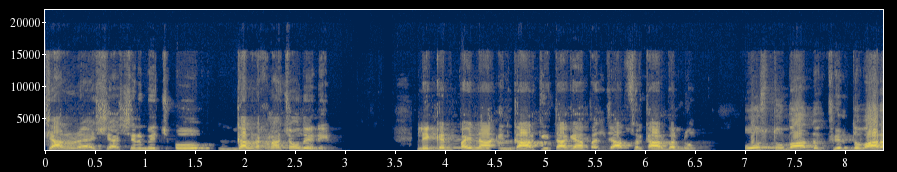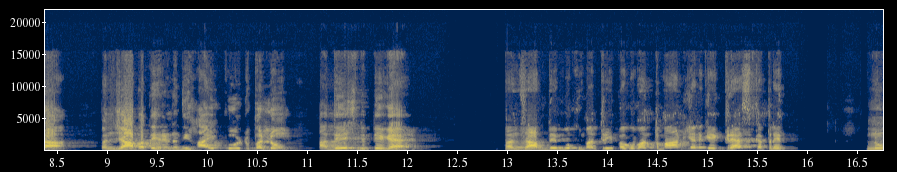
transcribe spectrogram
ਚੱਲ ਰਹੇ ਸੈਸ਼ਨ ਵਿੱਚ ਉਹ ਗੱਲ ਰੱਖਣਾ ਚਾਹੁੰਦੇ ਨੇ। ਲੇਕਿਨ ਪਹਿਲਾਂ ਇਨਕਾਰ ਕੀਤਾ ਗਿਆ ਪੰਜਾਬ ਸਰਕਾਰ ਵੱਲੋਂ। ਉਸ ਤੋਂ ਬਾਅਦ ਫਿਰ ਦੁਬਾਰਾ ਪੰਜਾਬ ਅਤੇ ਹਰਿਆਣਾ ਦੀ ਹਾਈ ਕੋਰਟ ਵੱਲੋਂ ਆਦੇਸ਼ ਦਿੱਤੇ ਗਏ। ਪੰਜਾਬ ਦੇ ਮੁੱਖ ਮੰਤਰੀ ਭਗਵੰਤ ਮਾਨ ਯਾਨੀ ਕਿ ਗ੍ਰਹਿ ਸਕੱਤਰੇਤ ਨੂੰ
